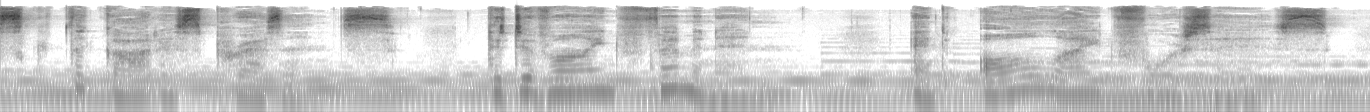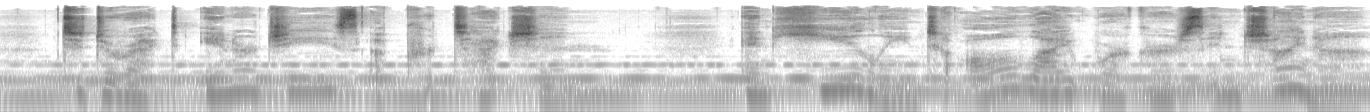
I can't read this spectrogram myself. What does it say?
Ask the goddess presence, the divine feminine, and all light forces to direct energies of protection and healing to all light workers in China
